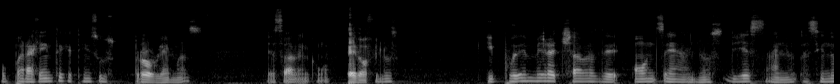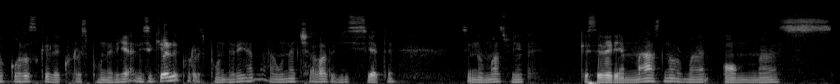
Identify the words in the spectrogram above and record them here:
o para gente que tiene sus problemas, ya saben, como pedófilos y pueden ver a chavas de 11 años, 10 años haciendo cosas que le corresponderían, ni siquiera le corresponderían a una chava de 17, sino más bien que se vería más normal o más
